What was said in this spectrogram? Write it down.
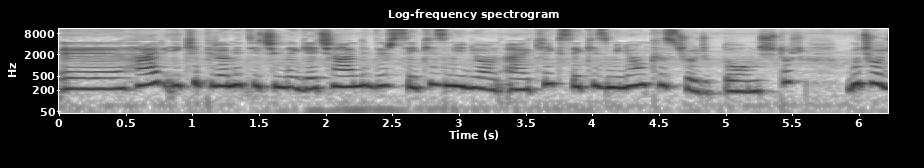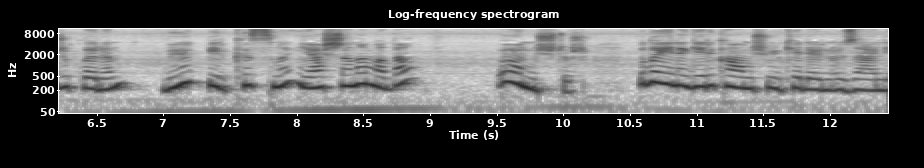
Ee, her iki piramit içinde geçerlidir. 8 milyon erkek, 8 milyon kız çocuk doğmuştur. Bu çocukların büyük bir kısmı yaşlanamadan ölmüştür. Bu da yine geri kalmış ülkelerin özelliği.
